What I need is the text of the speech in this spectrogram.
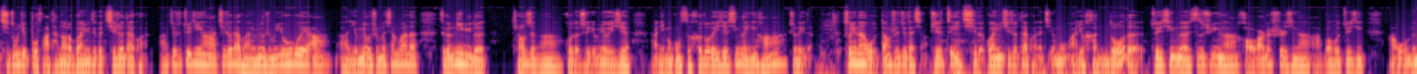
其中就不乏谈到了关于这个汽车贷款啊，就是最近啊，汽车贷款有没有什么优惠啊啊，有没有什么相关的这个利率的。调整啊，或者是有没有一些啊，你们公司合作的一些新的银行啊之类的。所以呢，我当时就在想，其实这一期的关于汽车贷款的节目啊，有很多的最新的资讯啊，好玩的事情啊啊，包括最近啊，我们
